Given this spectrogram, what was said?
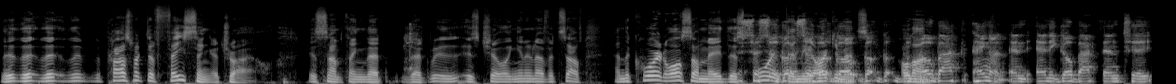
The, the, the, the, prospect of facing a trial is something that that is chilling in and of itself. And the court also made this so, point so go, in the so arguments. Go, go, go, go back. Hang on, and Andy, go back then to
